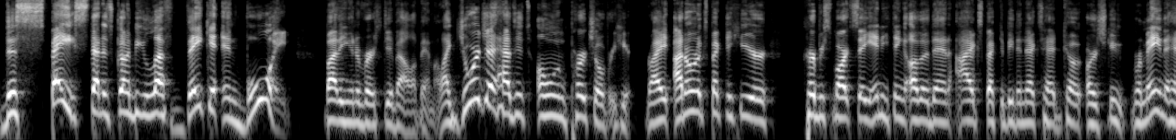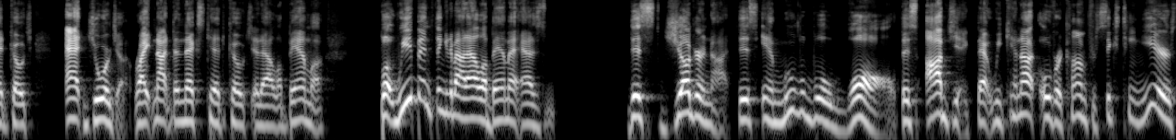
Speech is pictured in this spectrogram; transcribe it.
this space that is going to be left vacant and void by the University of Alabama? Like Georgia has its own perch over here, right? I don't expect to hear Kirby Smart say anything other than I expect to be the next head coach or excuse remain the head coach at Georgia, right? Not the next head coach at Alabama. But we've been thinking about Alabama as this juggernaut, this immovable wall, this object that we cannot overcome for 16 years.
